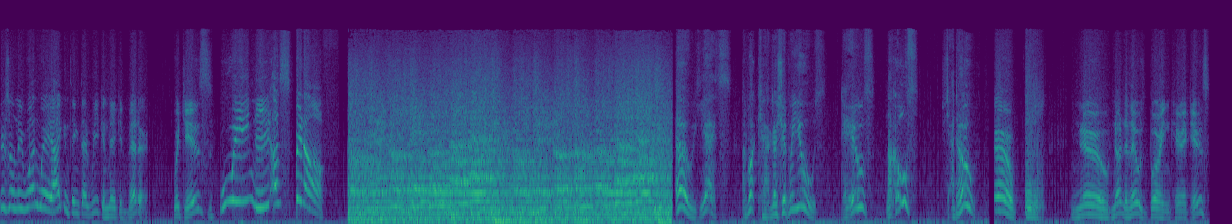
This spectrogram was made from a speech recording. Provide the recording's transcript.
there's only one way I can think that we can make it better, which is, we need a spin-off! Oh, yes. But what character should we use? Tails? Knuckles? Shadow? Oh, pfft. No, none of those boring characters.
